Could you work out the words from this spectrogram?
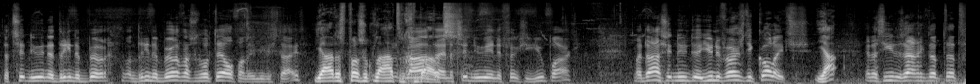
dat zit nu in de Drieneburg. Want Drieneburg was het hotel van de universiteit. Ja, dat is pas ook later, en dat gebouwd. zit nu in de functie U-Park. Maar daar zit nu de University College. Ja, En dan zie je dus eigenlijk dat, dat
